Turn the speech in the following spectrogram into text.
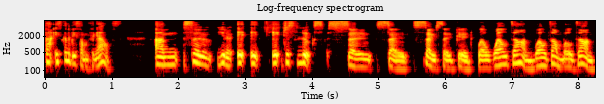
that is going to be something else um so you know it, it it just looks so so so so good well well done well done well done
